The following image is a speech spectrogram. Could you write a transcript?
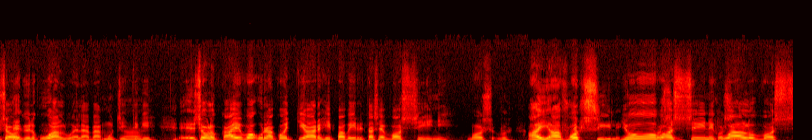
Se on ei- kyllä kuollut elävä, mutta sittenkin. Se oli kaivourakoitsija Arhipa Virtasen Vossiini. Vos, vos, ai jaa, fossiili. Juu, fossiini. kuollut. Just,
